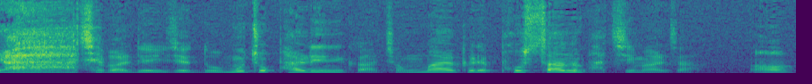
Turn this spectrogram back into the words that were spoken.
야 제발 내 이제 너무 쪽팔리니까 정말 그래 포스는 받지 말자. 어?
